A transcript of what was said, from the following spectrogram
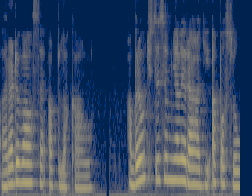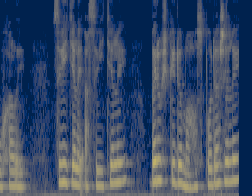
a radoval se a plakal. A broučci se měli rádi a poslouchali. Svítili a svítili, berušky doma hospodařili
